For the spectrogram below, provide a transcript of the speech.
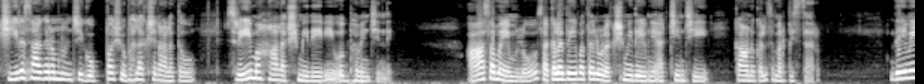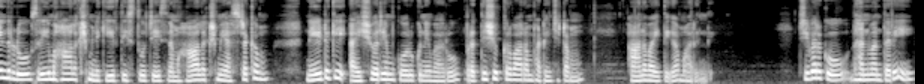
క్షీరసాగరం నుంచి గొప్ప శుభలక్షణాలతో శ్రీ మహాలక్ష్మీదేవి ఉద్భవించింది. ఆ సమయంలో సకల దేవతలు లక్ష్మీదేవిని అర్చించి కానుకలు సమర్పిస్తారు. దేవేంద్రుడు శ్రీ మహాలక్ష్మిని కీర్తిస్తూ చేసిన మహాలక్ష్మి అష్టకం నేటికి ఐశ్వర్యం కోరుకునేవారు ప్రతి శుక్రవారం పఠించటం ఆనవాయితీగా మారింది. చివరకు ధన్వంతరి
